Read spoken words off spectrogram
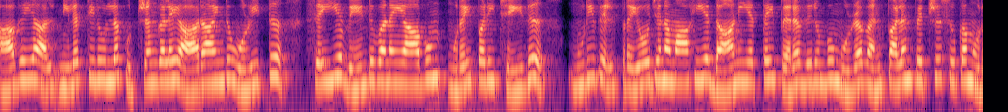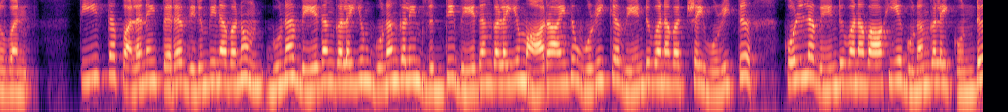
ஆகையால் நிலத்திலுள்ள குற்றங்களை ஆராய்ந்து ஒழித்து செய்ய வேண்டுவனையாவும் முறைப்படி செய்து முடிவில் பிரயோஜனமாகிய தானியத்தை பெற விரும்பும் உழவன் பலன் பெற்று சுகமுறுவன். தீர்த்த பலனை பெற விரும்பினவனும் குண பேதங்களையும் குணங்களின் விருத்தி பேதங்களையும் ஆராய்ந்து ஒழிக்க வேண்டுவனவற்றை ஒழித்து கொள்ள வேண்டுவனவாகிய குணங்களை கொண்டு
